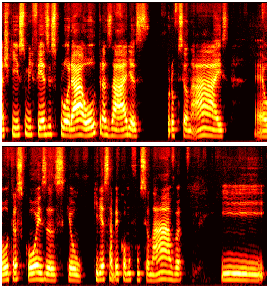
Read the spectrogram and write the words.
acho que isso me fez explorar outras áreas profissionais, é, outras coisas que eu queria saber como funcionava. E,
